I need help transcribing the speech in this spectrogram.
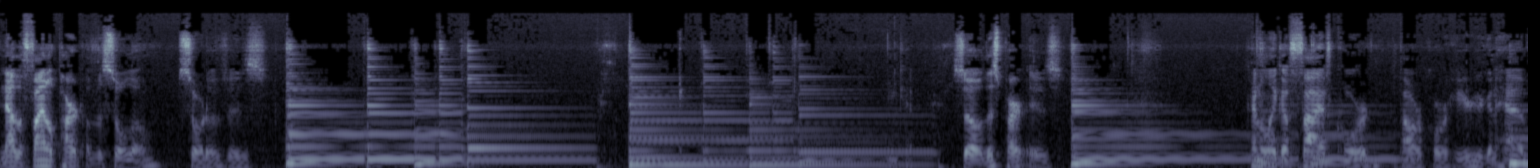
And now the final part of the solo, sort of, is. Okay, so this part is kind of like a five chord, power chord here. You're gonna have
